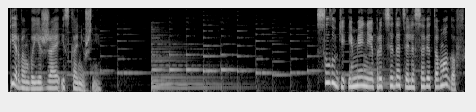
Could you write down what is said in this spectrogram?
первым выезжая из конюшни. Слуги имения председателя Совета магов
